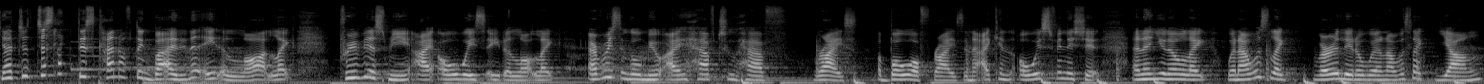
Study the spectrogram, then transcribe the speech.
Yeah, just just like this kind of thing. But I didn't eat a lot. Like previous me, I always ate a lot. Like every single meal, I have to have rice, a bowl of rice, and I can always finish it. And then you know, like when I was like very little, when I was like young,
